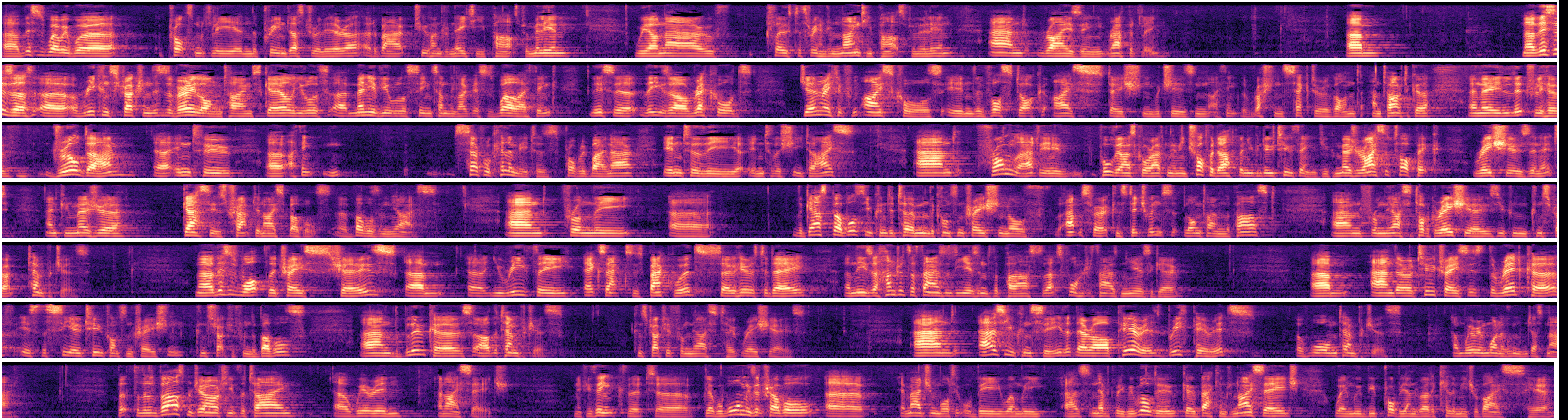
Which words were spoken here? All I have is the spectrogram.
Uh, this is where we were approximately in the pre-industrial era at about 280 parts per million. We are now close to 390 parts per million and rising rapidly. Um, now, this is a, a, reconstruction. This is a very long time scale. Have, uh, many of you will have seen something like this as well, I think. This, uh, these are records generated from ice cores in the Vostok ice station, which is in, I think, the Russian sector of Antarctica. And they literally have drilled down uh, into, uh, I think, several kilometers, probably by now, into the, into the sheet ice. And from that, you pull the ice core out and then you chop it up, and you can do two things. You can measure isotopic ratios in it, and can measure gases trapped in ice bubbles, uh, bubbles in the ice. And from the uh, the gas bubbles, you can determine the concentration of atmospheric constituents a long time in the past. And from the isotopic ratios, you can construct temperatures. Now, this is what the trace shows. Um, uh, you read the x-axis backwards, so here is today, and these are hundreds of thousands of years into the past, so that's 400,000 years ago. Um, and there are two traces. The red curve is the CO2 concentration constructed from the bubbles, and the blue curves are the temperatures constructed from the isotope ratios. And as you can see, that there are periods, brief periods, of warm temperatures, and we're in one of them just now. But for the vast majority of the time, uh, we're in an ice age. And if you think that uh, global warming is a trouble, uh, imagine what it will be when we, as inevitably we will do, go back into an ice age when we'd be probably under about a kilometer of ice here.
